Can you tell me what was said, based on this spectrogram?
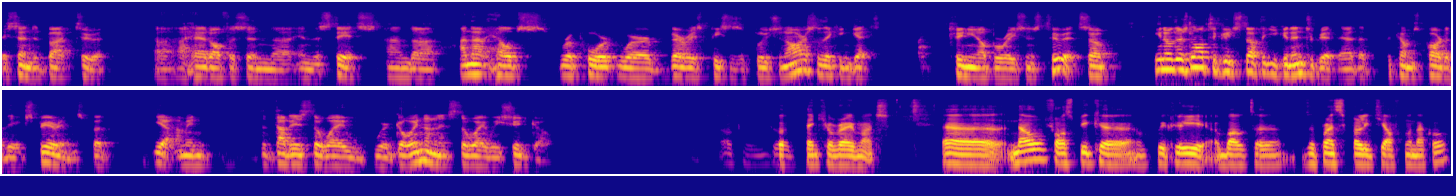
they send it back to uh, a head office in uh, in the states, and uh, and that helps report where various pieces of pollution are, so they can get cleaning operations to it. So you know, there's lots of good stuff that you can integrate there that becomes part of the experience. But yeah, I mean, th- that is the way we're going, and it's the way we should go. Okay, good. Thank you very much. Uh, now, for speak uh, quickly about uh, the Principality of Monaco.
